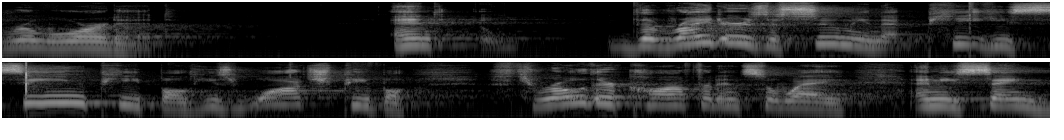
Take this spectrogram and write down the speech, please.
rewarded. And the writer is assuming that he's seen people, he's watched people throw their confidence away. And he's saying,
